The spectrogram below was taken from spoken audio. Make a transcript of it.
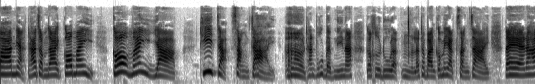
บาลเนี่ยถ้าจำได้ก็ไม่ ก็ไม่อยากที่จะสั่งจ่ายท่านพูดแบบนี้นะ ก็คือดูแบบรัฐบาลก็ไม่อยากสั่งจ่าย แต่นะคะ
